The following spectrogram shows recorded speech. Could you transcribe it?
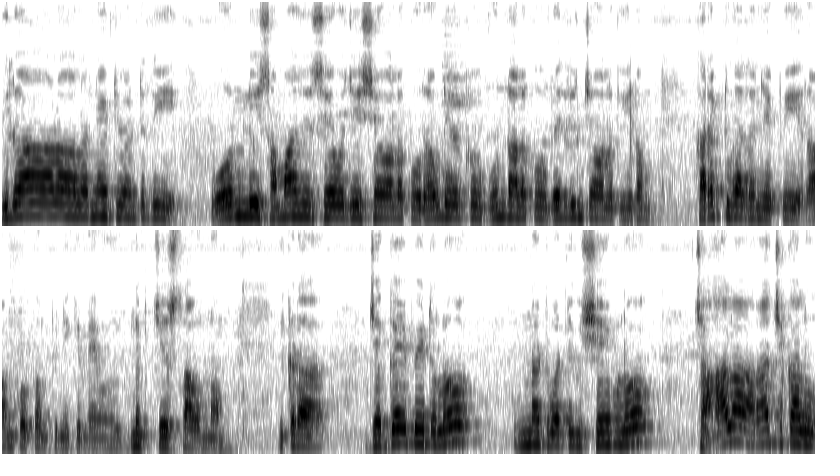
విరాళాలు అనేటువంటిది ఓన్లీ సమాజ సేవ చేసే వాళ్ళకు రౌడీలకు గుండాలకు బెదిరించే వాళ్ళకి ఇవ్వడం కరెక్ట్ కాదని చెప్పి రామ్కో కంపెనీకి మేము విజ్ఞప్తి చేస్తూ ఉన్నాం. ఇక్కడ జగ్గయ్యపేటలో ఉన్నటువంటి విషయంలో చాలా అరాచకాలు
